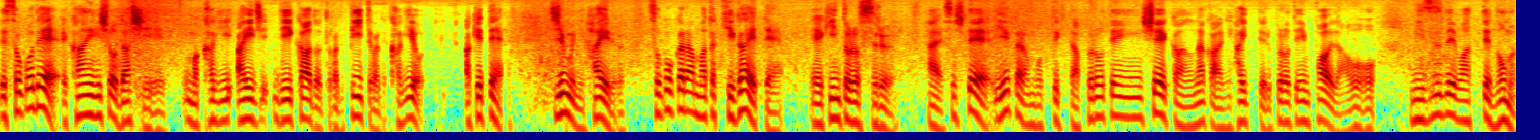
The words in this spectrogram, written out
でそこで会員証を出し、まあ、鍵 ID カードとかでピーとかで鍵を開けてジムに入る。そこからまた着替えて、え、筋トレをする、はい、そして家から持ってきたプロテインシェーカーの中に入っているプロテインパウダーを水で割って飲む、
